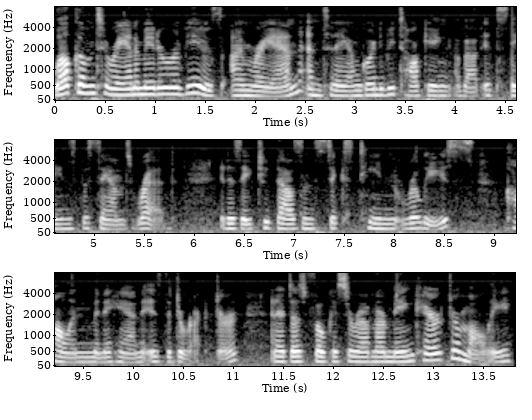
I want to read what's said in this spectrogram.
Welcome to Rayanimator Reviews. I'm Rayanne, and today I'm going to be talking about It Stains the Sands Red. It is a 2016 release. Colin Minihan is the director, and it does focus around our main character, Molly,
